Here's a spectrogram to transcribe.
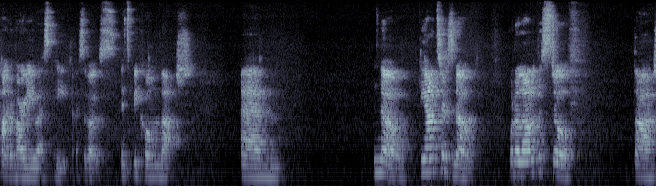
kind of our USP, I suppose. It's become that. Um, no, the answer is no. But a lot of the stuff that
